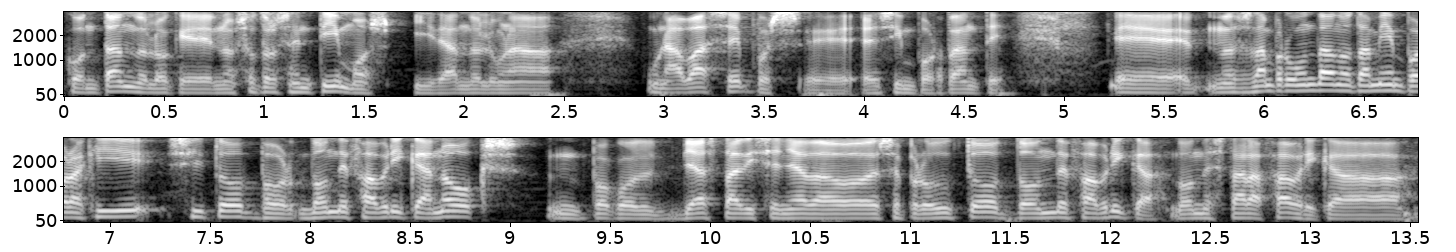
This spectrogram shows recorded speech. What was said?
contando lo que nosotros sentimos y dándole una, una base, pues eh, es importante. nos están preguntando también por aquí, Sito, por dónde fabrica Nox. Un poco ya está diseñado ese producto. ¿Dónde fabrica? ¿Dónde está la fábrica?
